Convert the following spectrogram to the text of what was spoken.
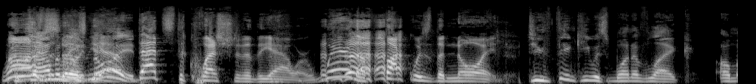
Where was Domino's Noid. yeah, that's the question of the hour. Where the fuck was the Noid? Do you think he was one of like, um,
